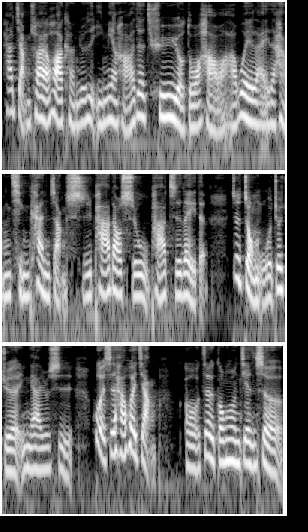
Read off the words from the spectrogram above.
他讲出来的话可能就是一面好，他这区域有多好啊，未来的行情看涨十趴到十五趴之类的，这种我就觉得应该就是，或者是他会讲哦，这个公共建设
